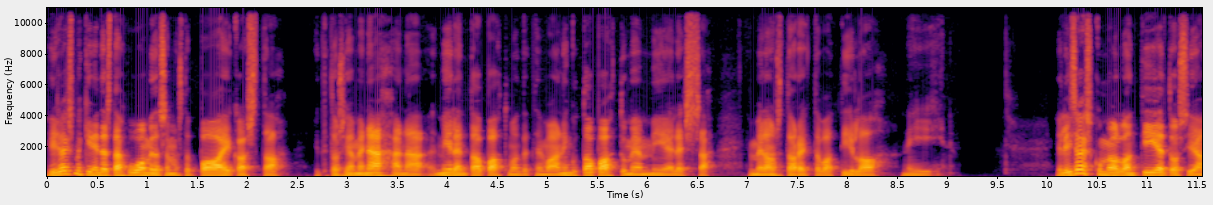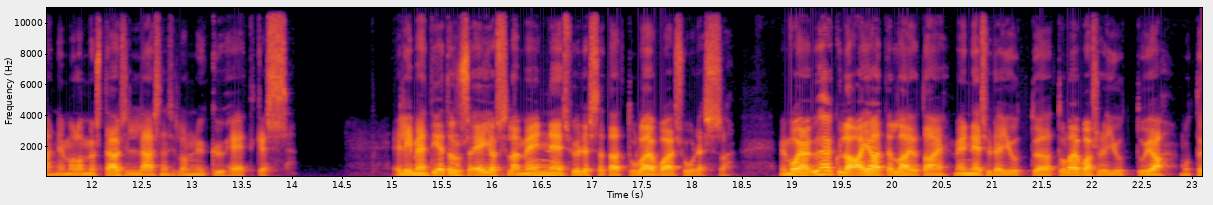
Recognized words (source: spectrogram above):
Lisäksi me kiinnitetään sitä huomiota semmoista paikasta, että tosiaan me nähdään nämä mielen tapahtumat, että ne vaan niin kuin tapahtuu meidän mielessä ja meillä on se tarvittava tila niihin. Ja lisäksi kun me ollaan tietoisia, niin me ollaan myös täysin läsnä silloin nykyhetkessä. Eli meidän tietoisuus ei ole siellä menneisyydessä tai tulevaisuudessa. Me voidaan yhä kyllä ajatella jotain menneisyyden juttuja tai tulevaisuuden juttuja, mutta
